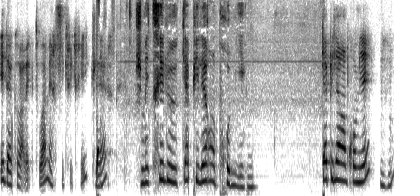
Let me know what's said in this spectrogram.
est d'accord avec toi. Merci Cricri. Claire. Je mettrai le capillaire en premier. Capillaire en premier. Mhm.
